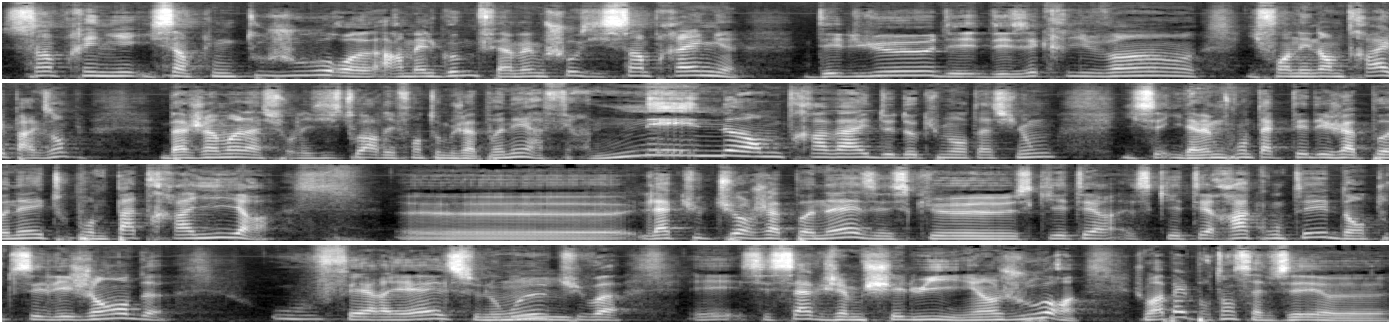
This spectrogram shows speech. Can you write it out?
s'imprégner. Il s'imprègne toujours. euh, Armel Gaume fait la même chose. Il s'imprègne des lieux, des, des écrivains. Ils font un énorme travail. Par exemple, Benjamin, là, sur les histoires des fantômes japonais, a fait un énorme travail de documentation. Il, il a même contacté des Japonais et tout pour ne pas trahir euh, la culture japonaise et ce, que, ce, qui était, ce qui était raconté dans toutes ces légendes ou faits réels selon eux, tu vois. Et c'est ça que j'aime chez lui. Et un jour, je me rappelle pourtant, ça faisait euh,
